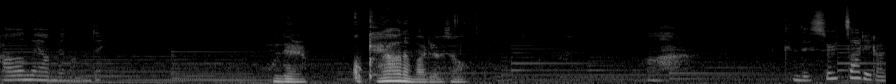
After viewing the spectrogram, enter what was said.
다음에 하면 안 돼? 오늘 꼭 해야 하는 말이어서. 아 근데 술자리라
